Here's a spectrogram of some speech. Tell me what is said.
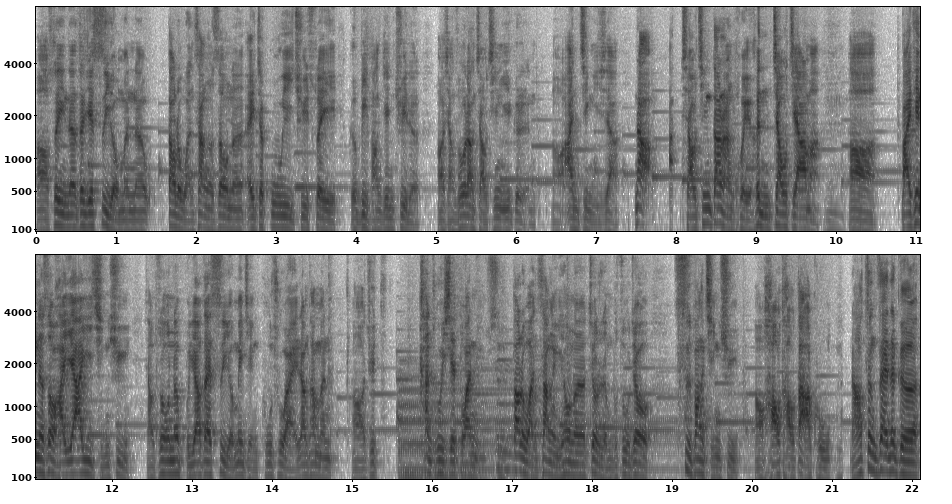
啊，所以呢，这些室友们呢，到了晚上的时候呢，哎，就故意去睡隔壁房间去了，啊，想说让小青一个人啊安静一下。那小青当然悔恨交加嘛，啊，白天的时候还压抑情绪，想说呢，不要在室友面前哭出来，让他们啊去看出一些端倪。是，到了晚上以后呢，就忍不住就释放情绪，啊，嚎啕大哭。然后正在那个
